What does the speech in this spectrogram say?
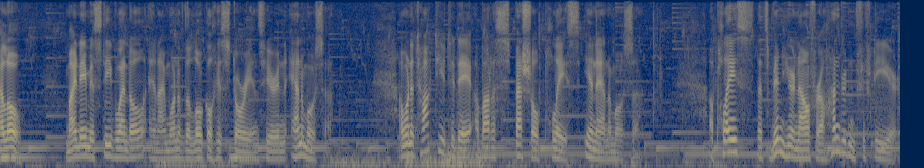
Hello, my name is Steve Wendell and I'm one of the local historians here in Anamosa. I want to talk to you today about a special place in Anamosa. A place that's been here now for 150 years.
